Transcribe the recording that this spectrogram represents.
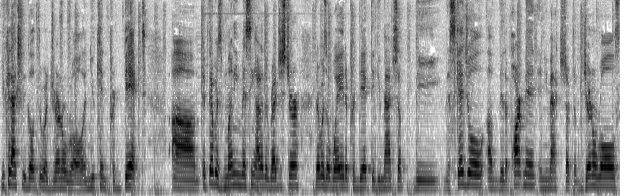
you could actually go through a journal roll and you can predict Um, if there was money missing out of the register, there was a way to predict if you matched up the the schedule of the department and you matched up the journal rolls.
